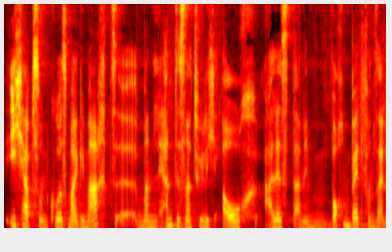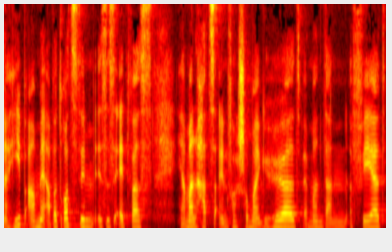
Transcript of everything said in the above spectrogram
Ich habe so einen Kurs mal gemacht. Äh, man lernt das natürlich auch alles dann im Wochenbett von seiner Hebamme, aber trotzdem ist es etwas, ja, man hat es einfach schon mal gehört, wenn man dann erfährt,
